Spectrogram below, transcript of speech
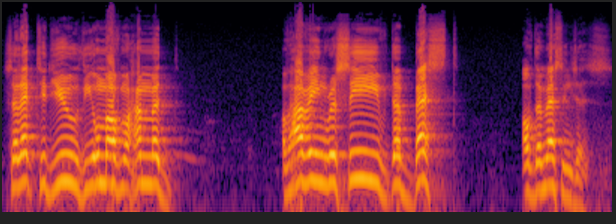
selected you, the Ummah of Muhammad, of having received the best of the messengers.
